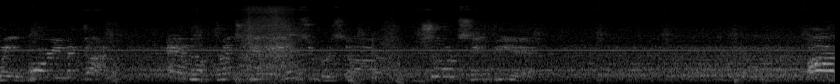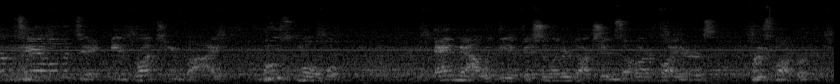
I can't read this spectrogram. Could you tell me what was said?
between Rory MacDonald and the French Canadian superstar George St. Pierre. Our Tale of the Tick is brought to you by Boost Mobile. And now with the official introductions of our fighters, Bruce Buffer.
